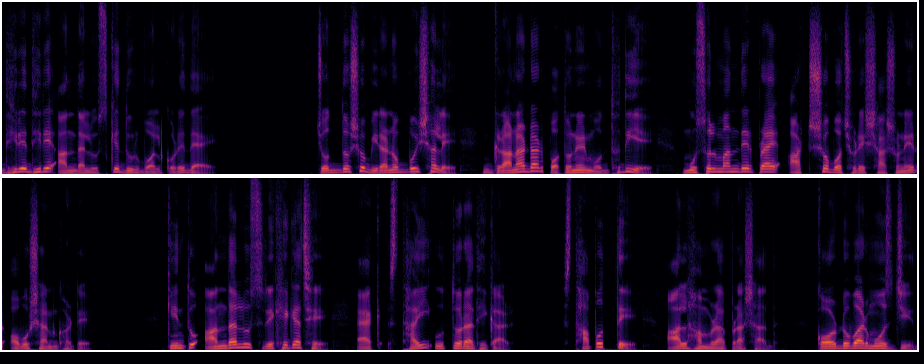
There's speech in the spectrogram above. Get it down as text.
ধীরে ধীরে আন্দালুসকে দুর্বল করে দেয়। চোদ্দশো সালে গ্রানাডার পতনের মধ্য দিয়ে মুসলমানদের প্রায় আটশো বছরের শাসনের অবসান ঘটে। কিন্তু আন্দালুস রেখে গেছে এক স্থায়ী উত্তরাধিকার। স্থাপত্যে আলহামরা প্রাসাদ, কর্ডোবার মসজিদ,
